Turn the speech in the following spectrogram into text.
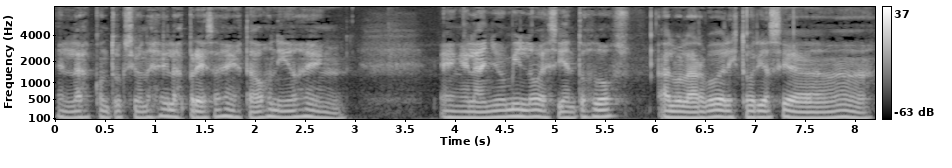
en las construcciones de las presas en Estados Unidos en, en el año 1902 a lo largo de la historia se ha,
